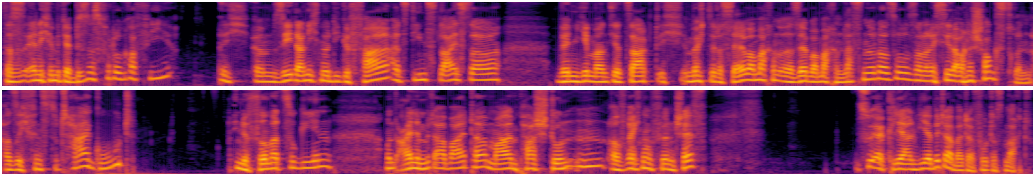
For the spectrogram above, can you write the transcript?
das ist ähnlich wie mit der Businessfotografie. Ich ähm, sehe da nicht nur die Gefahr als Dienstleister, wenn jemand jetzt sagt, ich möchte das selber machen oder selber machen lassen oder so, sondern ich sehe da auch eine Chance drin. Also ich finde es total gut, in eine Firma zu gehen und einem Mitarbeiter mal ein paar Stunden auf Rechnung für einen Chef zu erklären, wie er Mitarbeiterfotos macht.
